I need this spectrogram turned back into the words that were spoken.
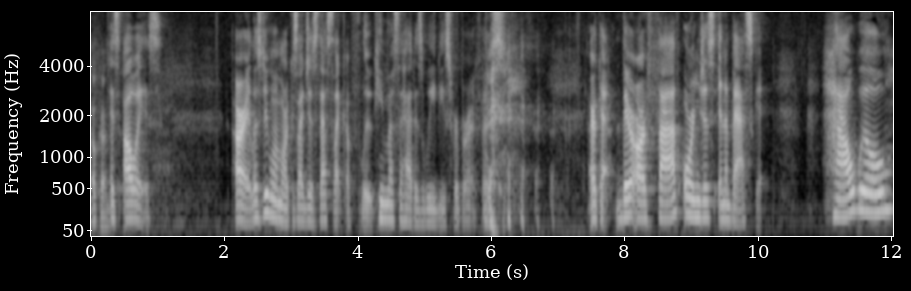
Okay. It's always. All right, let's do one more because I just, that's like a fluke. He must have had his Wheaties for breakfast. okay, there are five oranges in a basket. How will.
